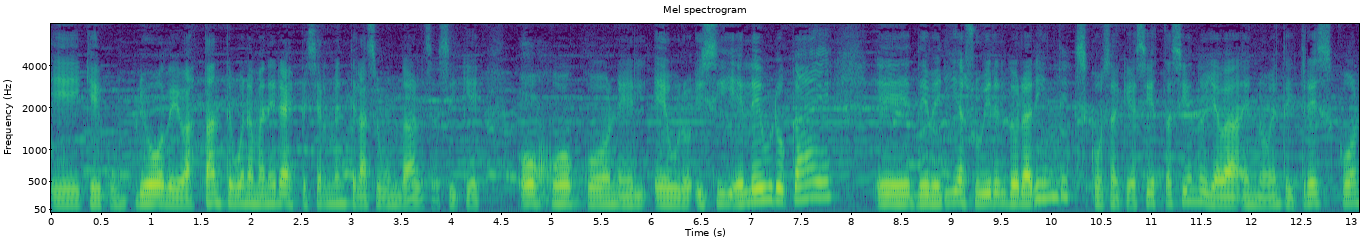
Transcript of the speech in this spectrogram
eh, que cumplió de bastante buena manera, especialmente la segunda alza. Así que ojo con el euro. Y si el euro cae, eh, debería subir el dólar index, cosa que así está haciendo, ya va en 93 con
